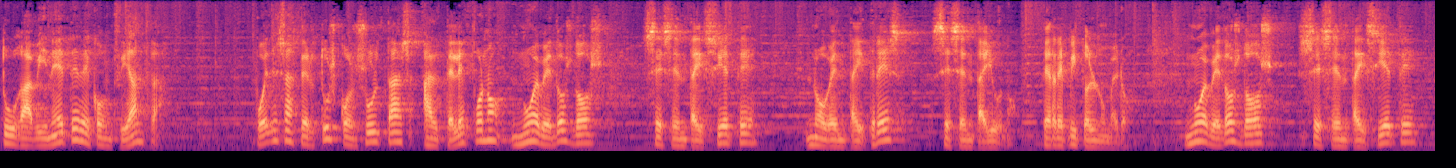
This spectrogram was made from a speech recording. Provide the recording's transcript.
tu gabinete de confianza. Puedes hacer tus consultas al teléfono 922 67 93 61. Te repito el número. 922 67 93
